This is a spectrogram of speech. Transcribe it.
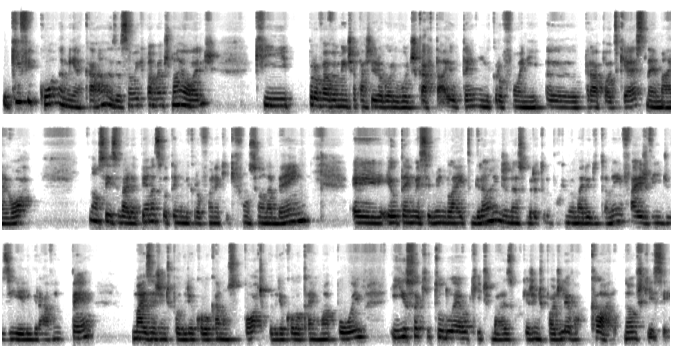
o que ficou na minha casa são equipamentos maiores que provavelmente a partir de agora eu vou descartar. Eu tenho um microfone uh, para podcast, né, maior. Não sei se vale a pena, se eu tenho um microfone aqui que funciona bem. É, eu tenho esse ring light grande, né, sobretudo porque meu marido também faz vídeos e ele grava em pé, mas a gente poderia colocar num suporte, poderia colocar em um apoio, e isso aqui tudo é o kit básico que a gente pode levar. Claro, não esquecer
